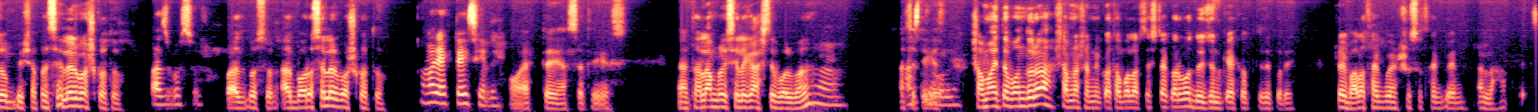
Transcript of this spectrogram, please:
চব্বিশ। আপনার ছেলের বয়স কত? পাঁচ বছর। পাঁচ বছর। আর বড় ছেলের বয়স কত? আমার একটাই ছেলে। ও একটাই। আচ্ছা ঠিক আছে। হ্যাঁ, তাহলে আমরা ওই ছেলেকে আসতে বলব হ্যাঁ? আচ্ছা ঠিক আছে। সময় তো বন্ধুরা সামনাসামনি কথা বলার চেষ্টা করব। দুইজনকে একত্রিত করে। সবাই ভালো থাকবেন সুস্থ থাকবেন। আল্লাহ হাফেজ।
